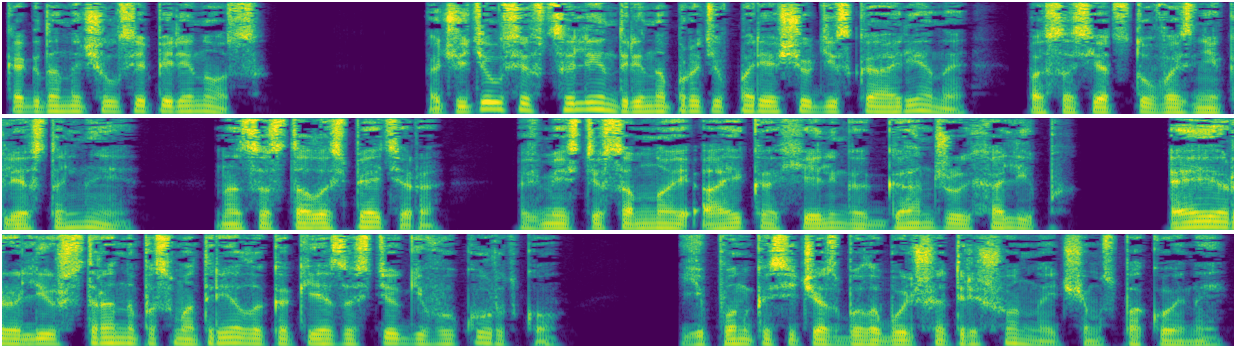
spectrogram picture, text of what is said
когда начался перенос. Очутился в цилиндре напротив парящего диска арены, по соседству возникли остальные. Нас осталось пятеро, Вместе со мной Айка, Хельга, Ганджу и Халип. Эйра лишь странно посмотрела, как я застегиваю куртку. Японка сейчас была больше отрешенной, чем спокойной.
